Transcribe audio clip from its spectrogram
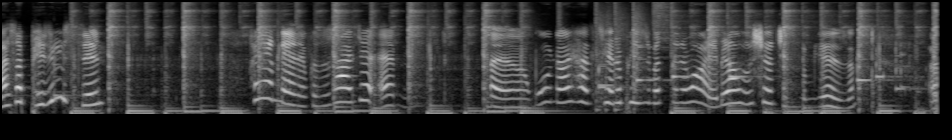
Ay sen peri misin? Hayır benim kızım sadece e, e, burada hani terapi hizmetleri var ya biraz dışarı çıktım gezdim. E,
